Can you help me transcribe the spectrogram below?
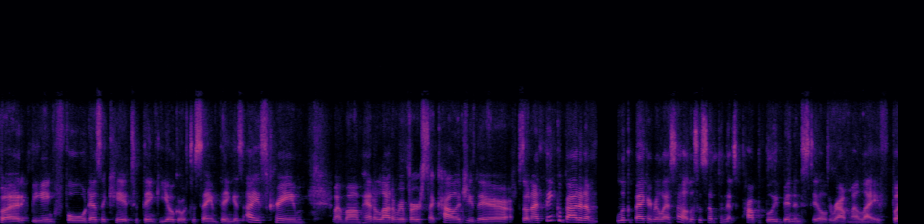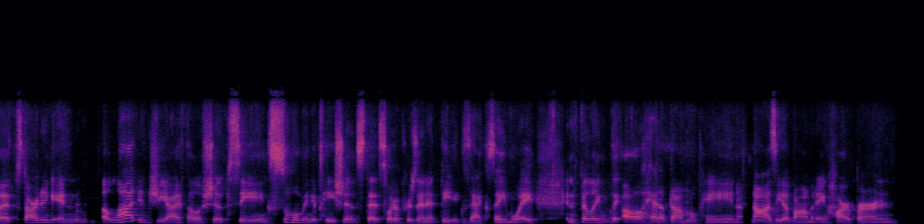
But being fooled as a kid to think yogurt was the same thing as ice cream. My mom had a lot of reverse psychology there. So when I think about it, I'm look back and realize, oh, this is something that's probably been instilled throughout my life. But starting in a lot in GI fellowship, seeing so many patients that sort of presented the exact same way and feeling they all had abdominal pain, nausea, vomiting, heartburn,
